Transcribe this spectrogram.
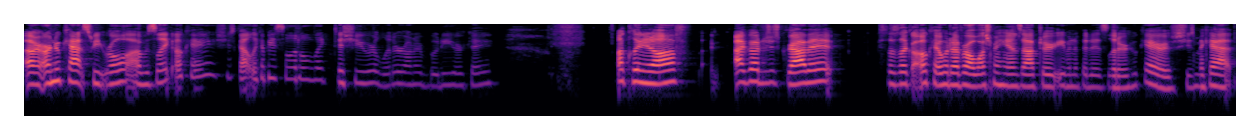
our, our new cat sweet roll. I was like, okay, she's got like a piece of little like tissue or litter on her booty. Okay, I'll clean it off. I go to just grab it. So I was like, okay, whatever. I'll wash my hands after, even if it is litter. Who cares? She's my cat.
